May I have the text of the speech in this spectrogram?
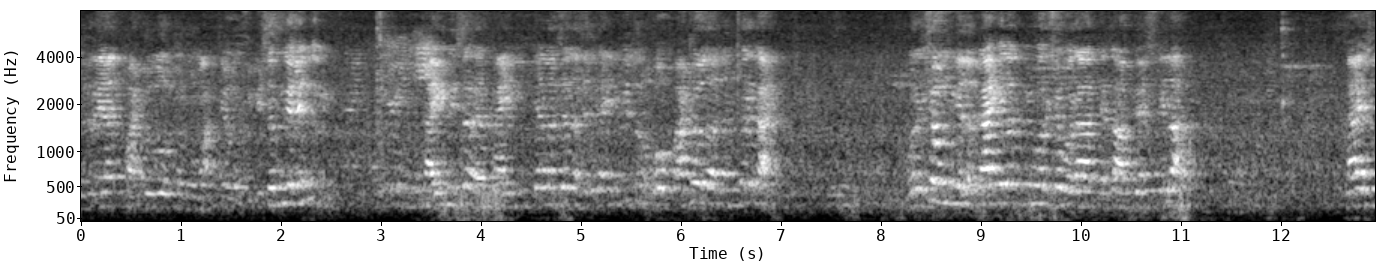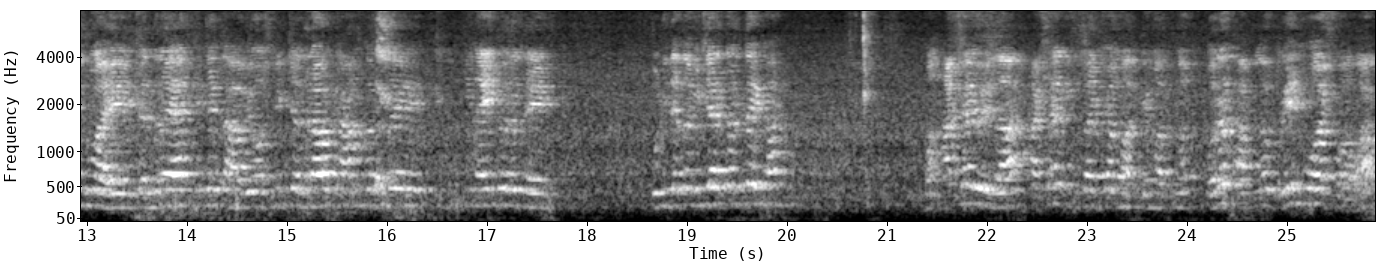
चंद्रयान पाठवलं होतं तो मागच्या वर्षी विसरून गेले ना तुम्ही? काही विसर काही त्या लक्षात असेल काही विसरून हो पाठवलं. नंतर काय? वर्ष होऊन गेलं. काय केलं तुम्ही वर्षभरात? त्याचा अभ्यास केला? काय सुरू आहे? चंद्रयान तिथे व्यवस्थित चंद्रावर काम करतंय की नाही करत आहे? कोणी त्याचा विचार करतंय का? मग अशा वेळेला अशा दिवसांच्या माध्यमातून परत आपलं ब्रेन वॉश व्हावा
